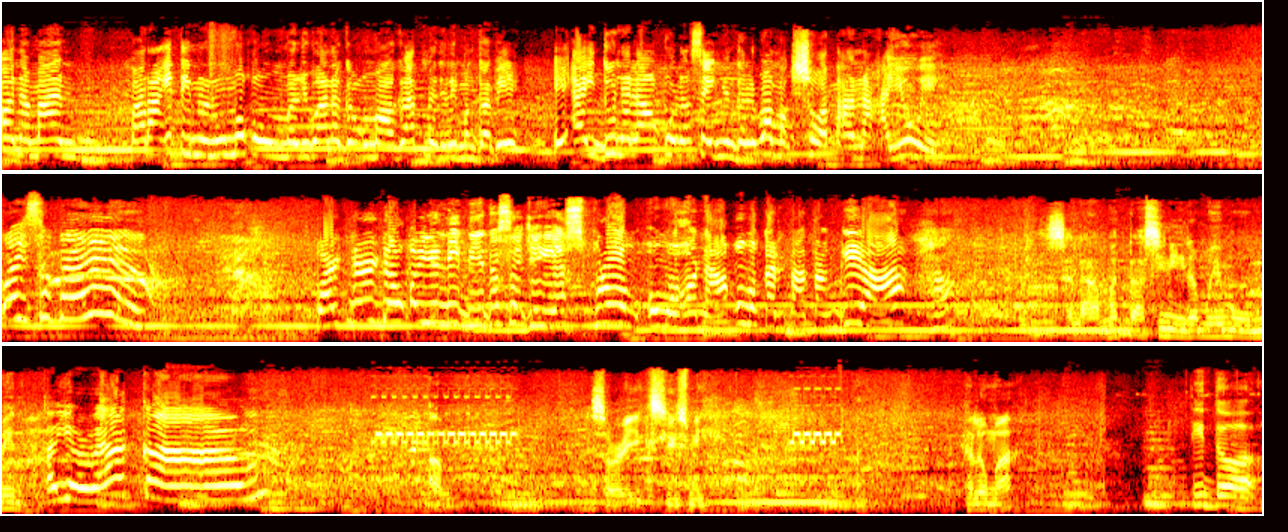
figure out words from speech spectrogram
Oo naman. Parang itinanong mo kung maliwanag ang umaga at madilim ang gabi. Eh, ay doon na lang ako lang sa inyong dalawa. Mag-shota na kayo eh. Oy, Isabel! Partner daw kayo ni dito sa JS Prom. Umuo na ako. Huwag ka na tatanggi, ha? Ha? Salamat ha, sinira mo yung moment. Oh, you're welcome! Um, sorry, excuse me. Hello, Ma? Tido,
